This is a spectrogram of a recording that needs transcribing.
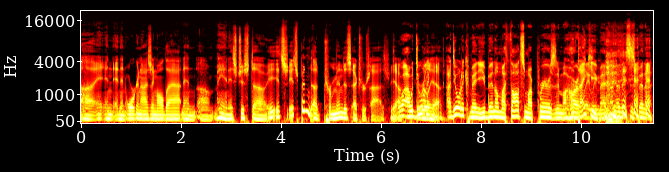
uh, and and then organizing all that. And um, man, it's just it, it's it's been a tremendous exercise. Yeah, well, I would do really to. I do want to commend you. You've been on my thoughts and my prayers and in my heart. Thank lately, you, man. I know this has been a,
